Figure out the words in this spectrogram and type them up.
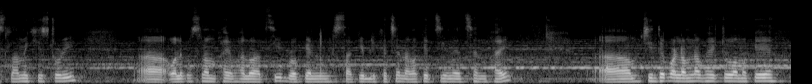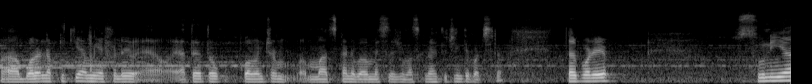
ইসলামিক হিস্টোরি। ওয়ালাইকুম আসসালাম ভাই, ভালো আছি। ব্রোকেন সাকিব লিখেছেন, আমাকে চিনেছেন ভাই। চিনতে পারলাম না ভাই, একটু আমাকে বলেন আপনি কি? আমি আসলে এত এত কমেন্টের মাঝখানে বা মেসেজের মাঝখানে হয়তো চিনতে পারছি না। তারপরে সুনিয়া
